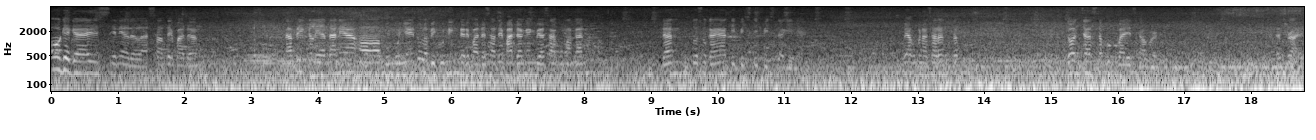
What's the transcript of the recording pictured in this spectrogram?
Oke guys, ini adalah sate padang. Tapi kelihatannya eh, bumbunya itu lebih kuning daripada sate padang yang biasa aku makan. Dan tusukannya tipis-tipis dagingnya. Tapi aku penasaran tetap don't judge the book by its cover. That's right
